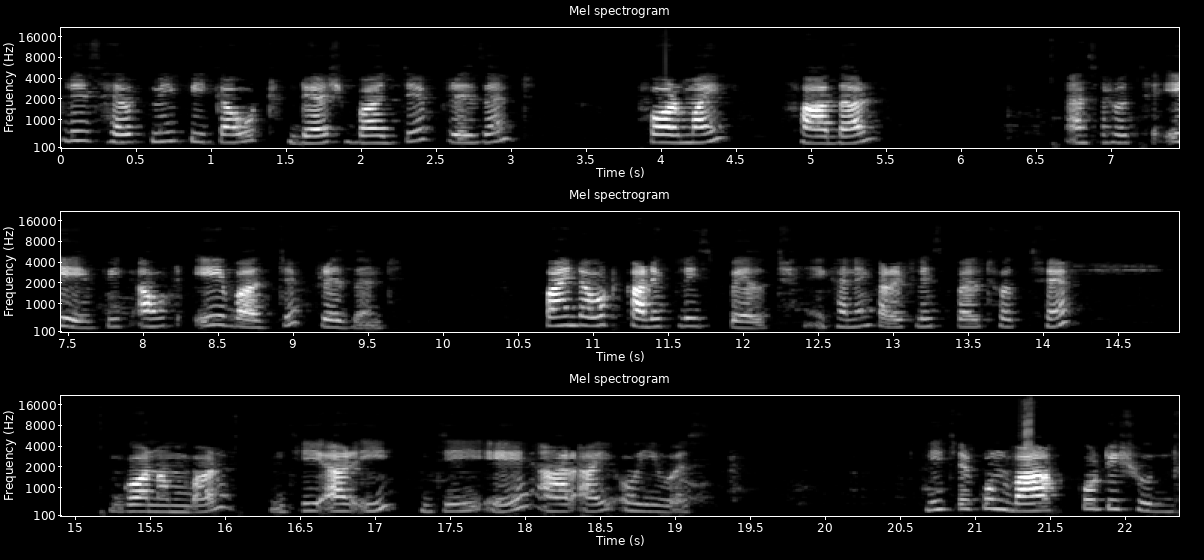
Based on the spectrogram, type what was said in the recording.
please help me pick out dash birthday present for my father answer হচ্ছে a out a birthday present find out correctly spelled এখানে কারেক্টলি স্পেলড হচ্ছে গ number G R E G A R I O U S নিচের কোন বাক্যটি শুদ্ধ?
